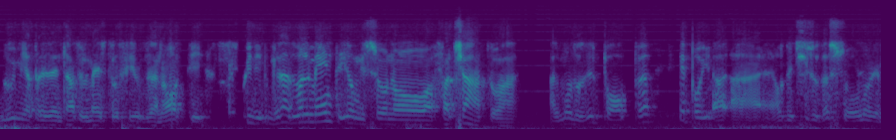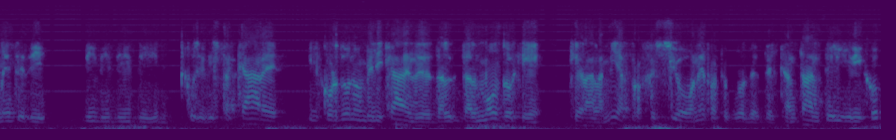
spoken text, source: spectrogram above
lui mi ha presentato il maestro Fio Zanotti, quindi gradualmente io mi sono affacciato a, al mondo del pop e poi a, a, ho deciso da solo ovviamente di, di, di, così, di staccare il cordone ombelicale dal, dal mondo che che era la mia professione, proprio quello del, del cantante lirico,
